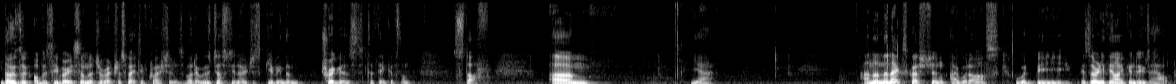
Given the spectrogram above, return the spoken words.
those are obviously very similar to retrospective questions, but it was just, you know, just giving them triggers to think of some stuff. Um, yeah. And then the next question I would ask would be, is there anything I can do to help?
